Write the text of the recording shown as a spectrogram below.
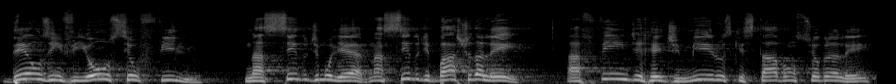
Deus enviou o seu filho, nascido de mulher, nascido debaixo da lei, a fim de redimir os que estavam sobre a lei,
